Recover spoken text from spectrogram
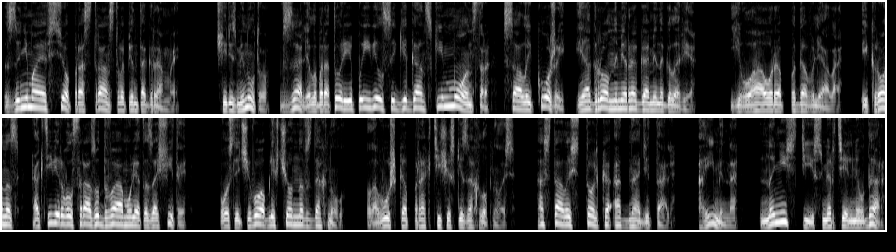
занимая все пространство пентаграммы. Через минуту в зале лаборатории появился гигантский монстр с алой кожей и огромными рогами на голове. Его аура подавляла, и Кронос активировал сразу два амулета защиты, после чего облегченно вздохнул. Ловушка практически захлопнулась. Осталась только одна деталь, а именно нанести смертельный удар,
